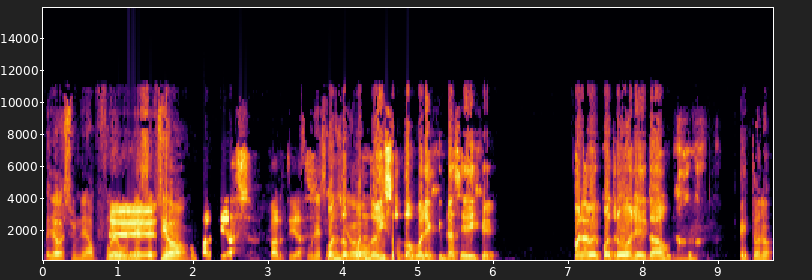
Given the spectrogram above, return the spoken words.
Pero es una, fue una eh, excepción. Un partidazo, partidazo. Cuando, cuando hizo dos goles de gimnasia dije, van a haber cuatro goles de cada uno. Esto no.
